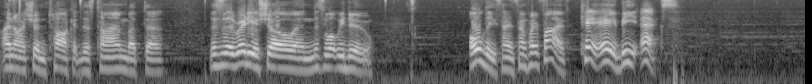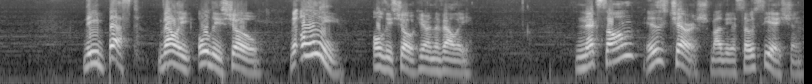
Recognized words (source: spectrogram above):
I know I shouldn't talk at this time, but uh, this is a radio show and this is what we do. Oldies 97.5 KABX. The best Valley Oldies show. The only Oldies show here in the Valley. Next song is Cherish by the Association.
